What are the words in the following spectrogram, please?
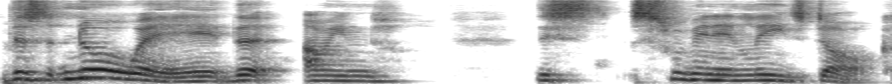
there's no way that I mean, this swimming in Leeds dock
